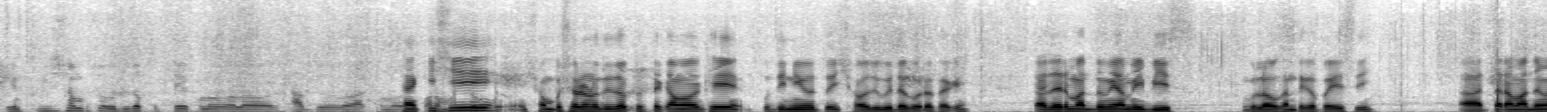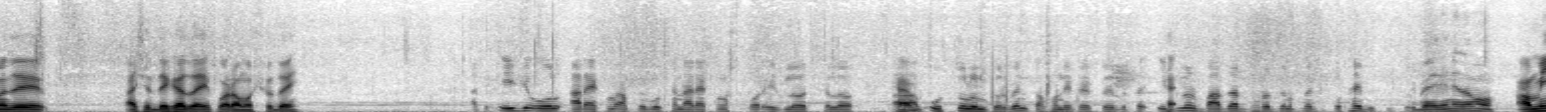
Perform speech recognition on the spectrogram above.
এখানে কৃষি সম্পর্কে অধিদপ্তর থেকে কোনো সাহায্য বা কোনো হ্যাঁ কৃষি সম্প্রসারণ অধিদপ্তর থেকে আমাকে প্রতিনিয়তই সহযোগিতা করে থাকে। তাদের মাধ্যমে আমি বীজগুলো ওখান থেকে পেয়েছি। আর তারা মাঝে মাঝে আসে দেখা যায় পরামর্শ দেয়। আচ্ছা এই যে ওল আর এক মাস আপনি বলছেন আর এক মাস পর এগুলো হচ্ছে হলো, আহ, হ্যাঁ। উত্তোলন করবেন তখন এটা একটু তো এগুলোর বাজার ধরার জন্য আপনাকে কোথায় বিক্রি করবেন? আমি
